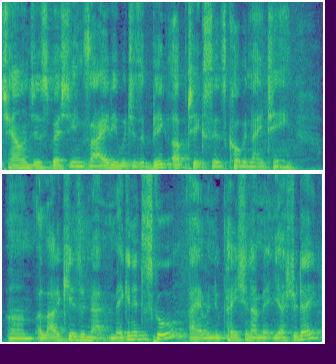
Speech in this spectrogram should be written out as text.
challenges, especially anxiety, which is a big uptick since COVID 19. Um, a lot of kids are not making it to school. I have a new patient I met yesterday.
